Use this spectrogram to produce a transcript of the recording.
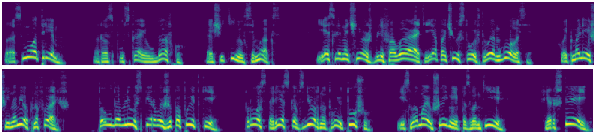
Посмотрим. Распуская удавку, ощетинился Макс. Если начнешь блефовать, я почувствую в твоем голосе хоть малейший намек на фальшь, то удавлю с первой же попытки. Просто резко вздерну твою тушу и сломаю шейные позвонки. Ферштейн!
